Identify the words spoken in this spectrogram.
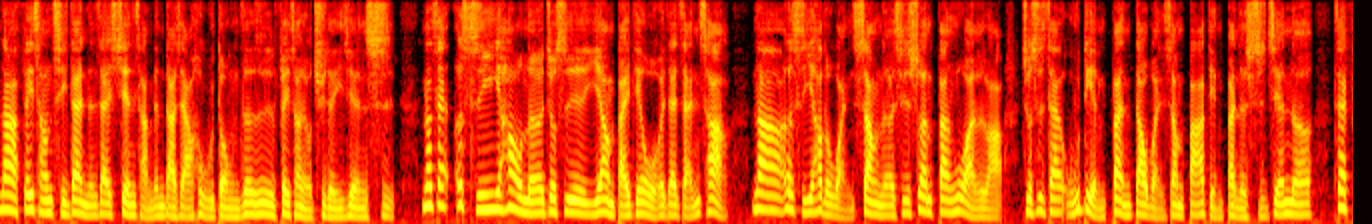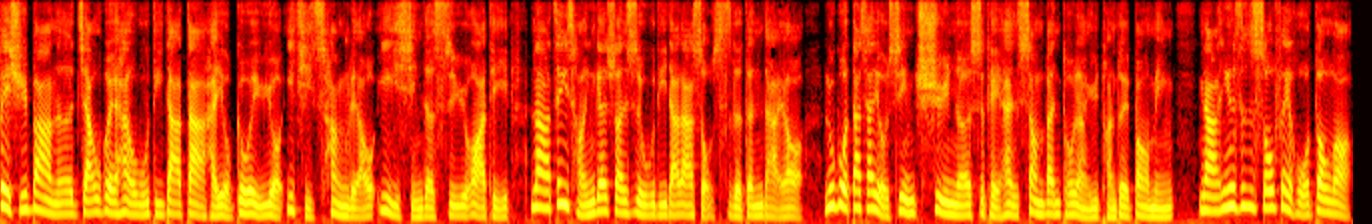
那那非常期待能在现场跟大家互动，这是非常有趣的一件事。那在二十一号呢，就是一样白天我会在展场。那二十一号的晚上呢，其实算傍晚了，就是在五点半到晚上八点半的时间呢，在废墟吧呢，将会和无敌大大还有各位鱼友一起畅聊异形的饲育话题。那这一场应该算是无敌大大首次的登台哦。如果大家有兴趣呢，是可以和上班偷养鱼团队报名。那因为这是收费活动哦，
